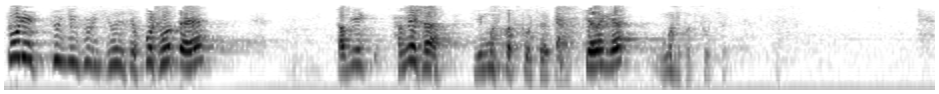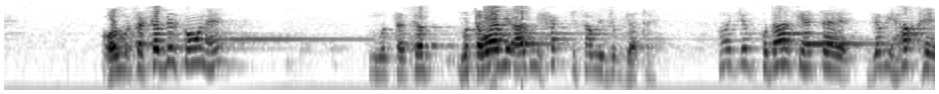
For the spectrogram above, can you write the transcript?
تھوڑی چھوٹی چھوٹی چھوٹی سے خوش ہوتا ہے۔ اب یہ ہمیشہ یہ مثبت سوچ رکھے کیا لگ گیا؟ مثبت سوچ رکھے اور متکبر کون ہے؟ متوازی آدمی حق کے سامنے جھک جاتا ہے۔ ہاں جب خدا کہتا ہے، جب یہ حق ہے،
